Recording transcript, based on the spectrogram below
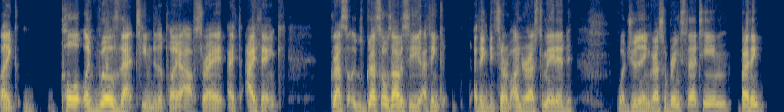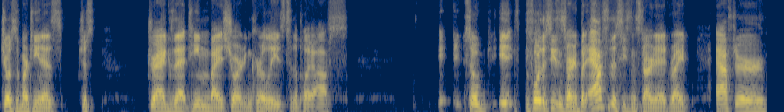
like pull, like wills that team to the playoffs, right? I, I think Gressel, Gressel was obviously, I think, I think they sort of underestimated what Julian Gressel brings to that team, but I think Josef Martinez just drags that team by his short and curlies to the playoffs so it, before the season started, but after the season started, right after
